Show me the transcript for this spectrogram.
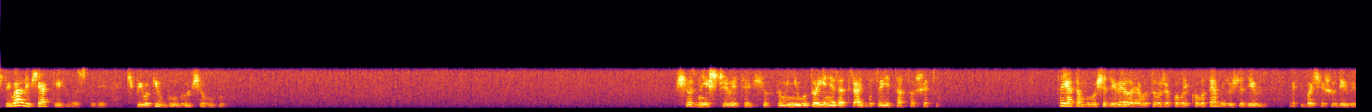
співали всякі, господи. Співаків було, всього було. Що знищили те, що то мені в тої не затрать, бо то є тато ще то. Та я там було ще дивила, я ото вже коли коло тебе вже ще дивлю. Я хіба ще що дивлю.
